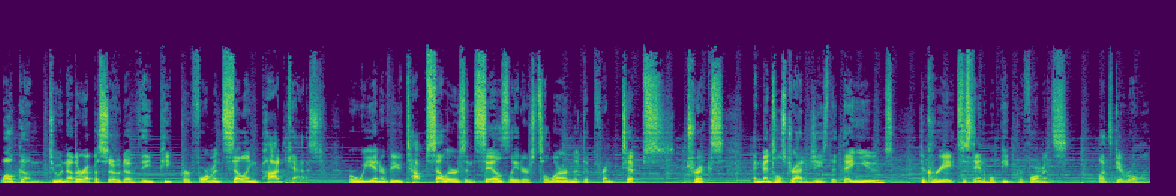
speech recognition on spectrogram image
Welcome to another episode of the Peak Performance Selling Podcast, where we interview top sellers and sales leaders to learn the different tips, tricks, and mental strategies that they use to create sustainable peak performance. Let's get rolling.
